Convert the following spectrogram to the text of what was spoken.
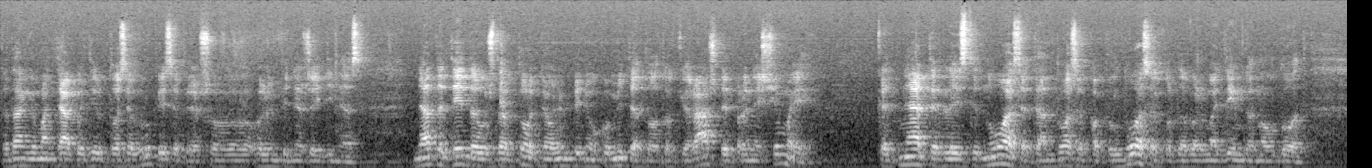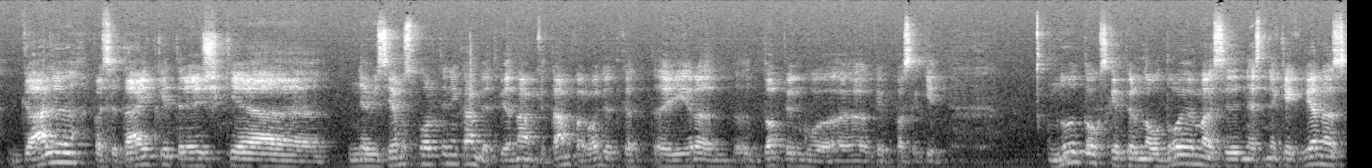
kadangi man teko dirbti tose grupėse prieš olimpinės žaidynės, net ateidavo už tarptautinio olimpinio komiteto tokie raštai, pranešimai, kad net ir leistinuose, ten tuose papilduose, kur dabar madinga naudoti, gali pasitaikyti, reiškia, ne visiems sportininkam, bet vienam kitam parodyti, kad tai yra dopingo, kaip pasakyti, nu, toks kaip ir naudojimas, nes ne kiekvienas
